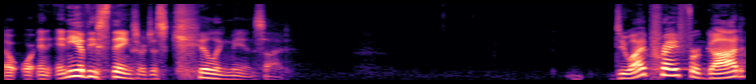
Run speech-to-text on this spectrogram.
or, and any of these things are just killing me inside. Do I pray for God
